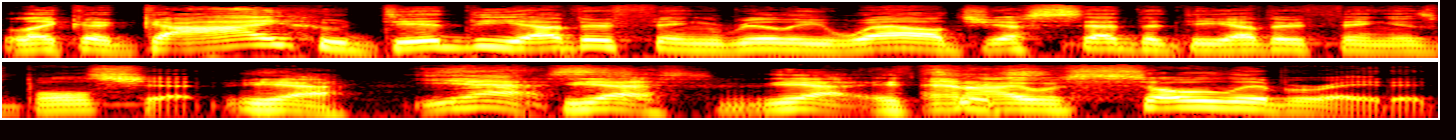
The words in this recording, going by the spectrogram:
Like a guy who did the other thing really well just said that the other thing is bullshit. Yeah. Yes. Yes. Yeah. It's, And I was so liberated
